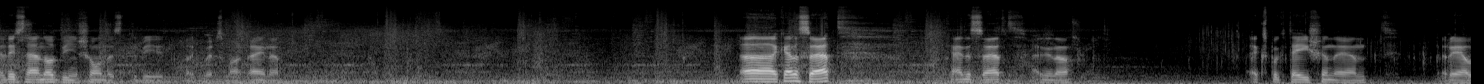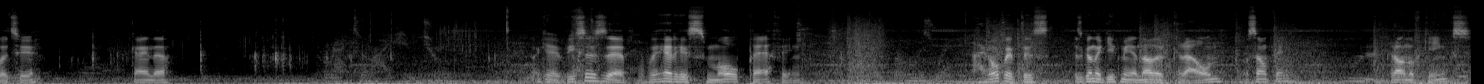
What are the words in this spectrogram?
At least they're not being shown as to be like very smart. I know. Uh, kind of sad. Kind of sad. I don't know. Expectation and reality. Kinda. Okay, this is a very small pathing. I hope it is is gonna give me another crown or something. Crown of Kings.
